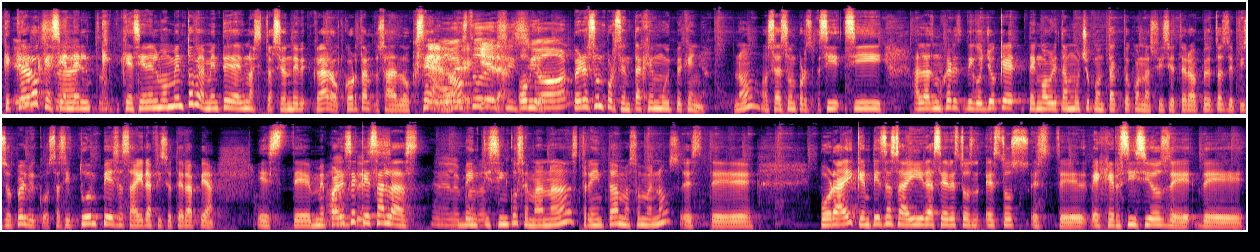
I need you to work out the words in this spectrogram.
Que claro que si, en el, que, que si en el momento, obviamente, hay una situación de. Claro, corta, o sea, lo que sea, Sí, O ¿no? lo es tu decisión. Obvio, pero es un porcentaje muy pequeño, ¿no? O sea, es un si, si a las mujeres, digo, yo que tengo ahorita mucho contacto con las fisioterapeutas de piso pélvico, o sea, si tú empiezas a ir a fisioterapia, este, me parece que es a las en el embarazo. 25 semanas, 30 más o menos, este, por ahí que empiezas a ir a hacer estos, estos este, ejercicios de, de,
